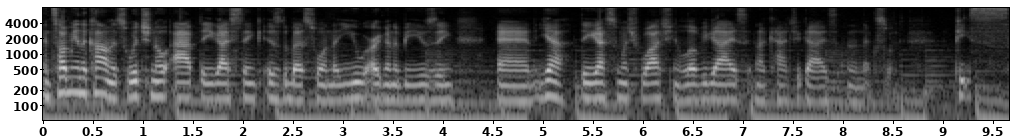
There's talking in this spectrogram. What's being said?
And tell me in the comments which note app that you guys think is the best one that you are going to be using. And yeah thank you guys so much for watching. Love you guys and I'll catch you guys in the next one. Peace.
